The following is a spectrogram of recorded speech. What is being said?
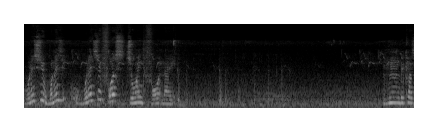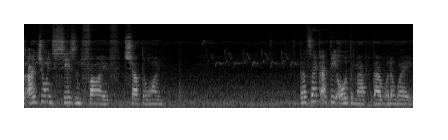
When did you when did you when did you first join Fortnite? Mm hmm because I joined season five, chapter one. That's like at the old map that went away.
